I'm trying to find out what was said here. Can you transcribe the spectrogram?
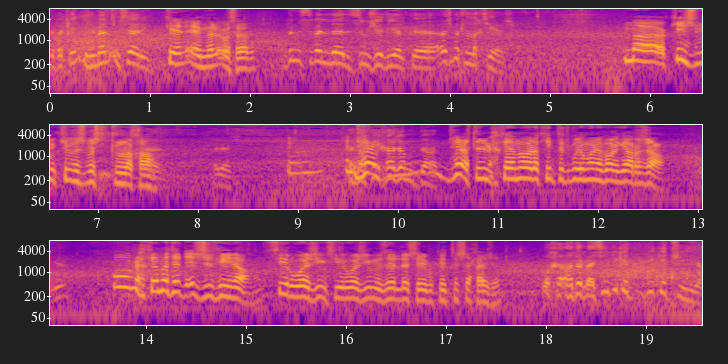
دابا كاين اهمال أسري. كاين امل اسر بالنسبة للزوجة ديالك علاش ما طلقتيهاش؟ ما كاينش كيفاش باش نطلقها علاش؟ خارجة من الدار. دفعت للمحكمه ولكن تتقول لهم أنا باغي نرجع والمحكمة تتأجل فينا. سير واجي وسير واجي مازال لا شيء ما كاين حتى شي حاجة. واخا هضر مع سيدي فين كتمشي هي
